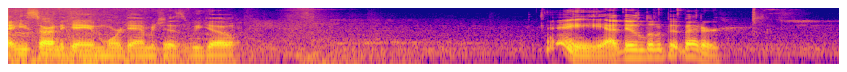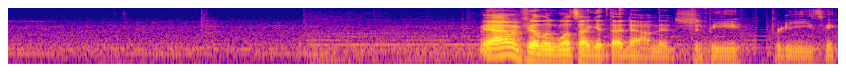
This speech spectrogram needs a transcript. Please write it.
Yeah, he's starting to gain more damage as we go. Hey, I did a little bit better. Yeah, I have a feeling once I get that down, it should be pretty easy.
